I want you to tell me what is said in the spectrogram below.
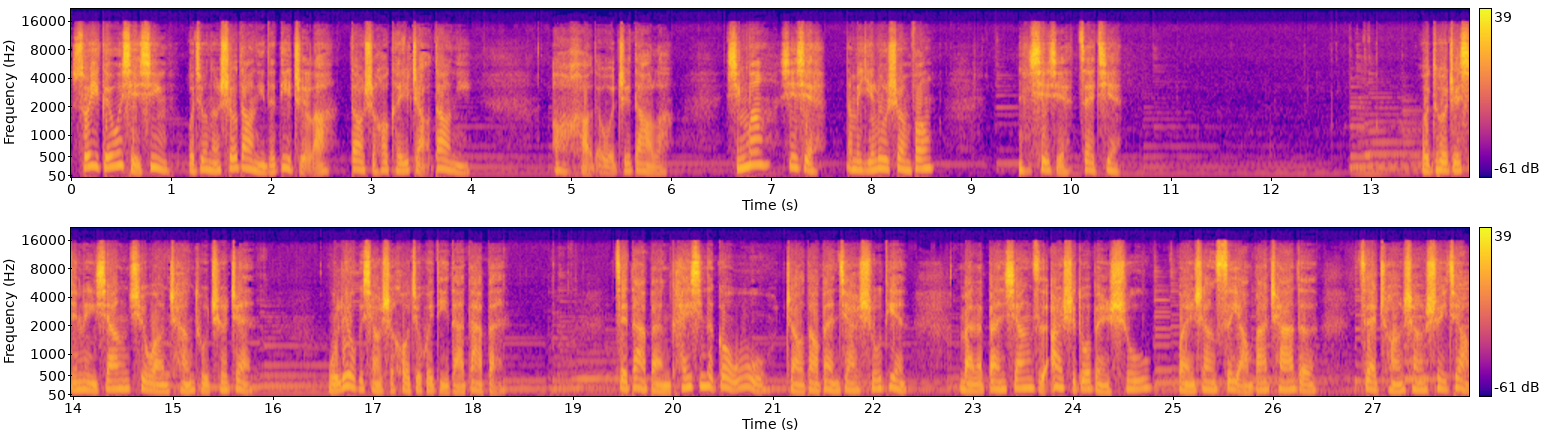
所以给我写信，我就能收到你的地址了，到时候可以找到你。哦，好的，我知道了，行吗？谢谢，那么一路顺风。谢谢，再见。我拖着行李箱去往长途车站，五六个小时后就会抵达大阪。在大阪开心的购物，找到半价书店，买了半箱子二十多本书。晚上四仰八叉的在床上睡觉，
